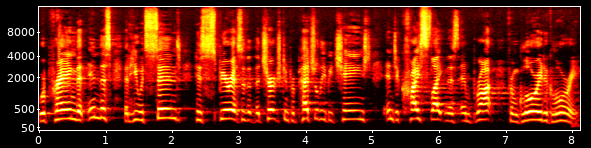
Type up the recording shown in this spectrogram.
We're praying that in this, that he would send his spirit so that the church can perpetually be changed into Christ's likeness and brought from glory to glory.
